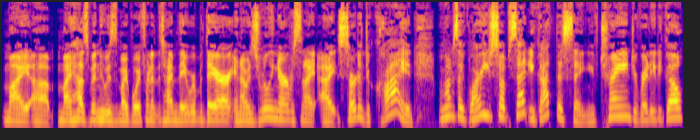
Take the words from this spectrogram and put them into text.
my uh, my husband, who was my boyfriend at the time, they were there, and I was really nervous, and I I started to cry, and my mom's like, "Why are you so upset? You got this thing. You've trained. You're ready to go."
